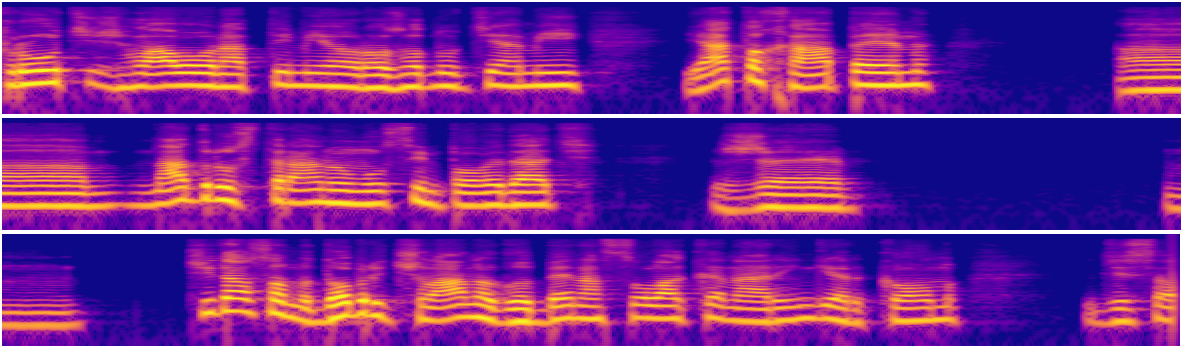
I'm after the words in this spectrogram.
krútiš hlavou nad tými jeho rozhodnutiami. Ja to chápem. Uh, na druhú stranu musím povedať, že um, Čítal som dobrý článok od Bena Solaka na Ringer.com, kde sa,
